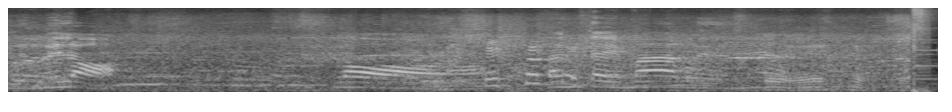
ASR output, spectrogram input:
หรือไม่หล่อหล่อตั้งใจมากเลยโอ้เนี่ยโห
